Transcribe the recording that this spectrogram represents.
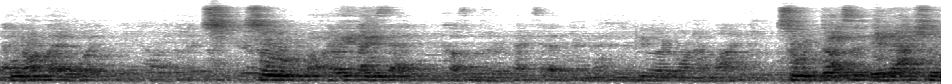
And normally I would. So, uh, But tech it- customers are tech savvy, and the people that are going online, so it doesn't, it actually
